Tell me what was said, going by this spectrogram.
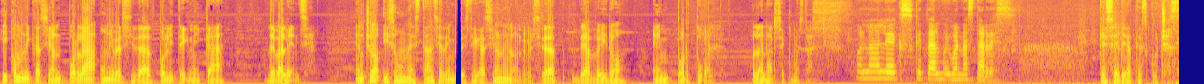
y Comunicación por la Universidad Politécnica de Valencia. En hecho, hizo una estancia de investigación en la Universidad de Aveiro, en Portugal. Hola Narce, ¿cómo estás? Hola Alex, ¿qué tal? Muy buenas tardes. ¿Qué sería te escuchas?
